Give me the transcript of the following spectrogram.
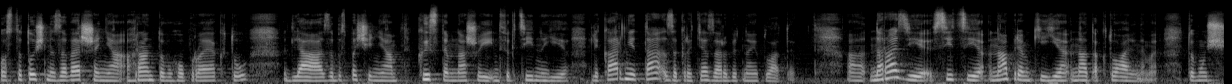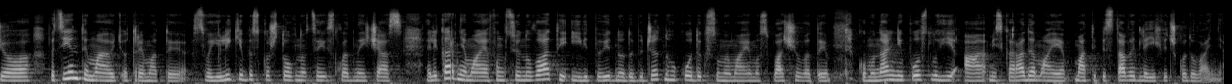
остаточне завершення грантового проекту для забезпечення киснем нашої інфекційної лікарні та закриття заробітної плати. Наразі всі ці напрямки є надактуальними, тому що пацієнти мають отримати свої ліки безкоштовно цей складний час. Лікарня має функціонувати, і відповідно до бюджетного кодексу ми маємо сплачувати комунальні послуги. А міська рада має мати підстави для їх відшкодування.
